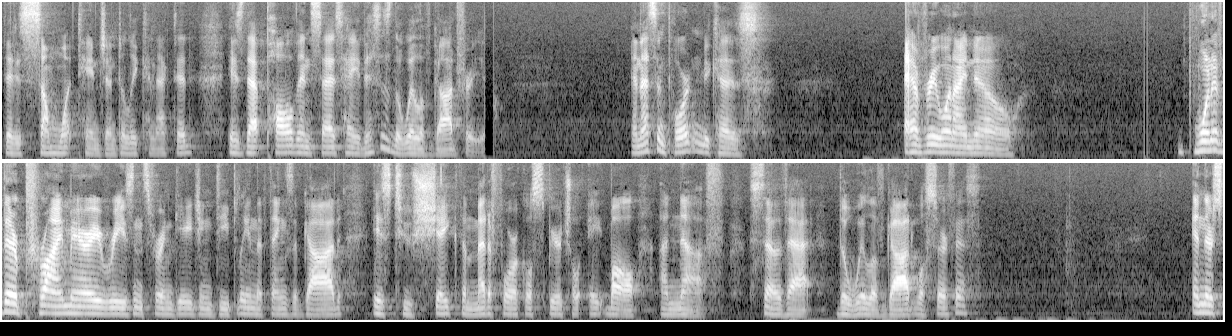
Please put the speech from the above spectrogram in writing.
that is somewhat tangentially connected is that Paul then says, Hey, this is the will of God for you. And that's important because everyone I know, one of their primary reasons for engaging deeply in the things of God is to shake the metaphorical spiritual eight ball enough so that the will of God will surface. And there's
